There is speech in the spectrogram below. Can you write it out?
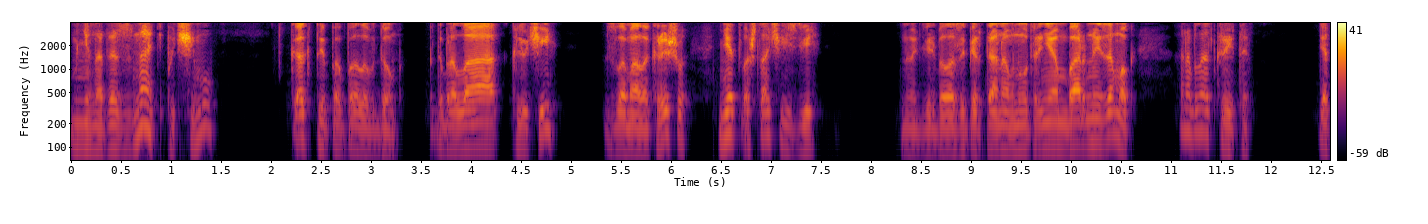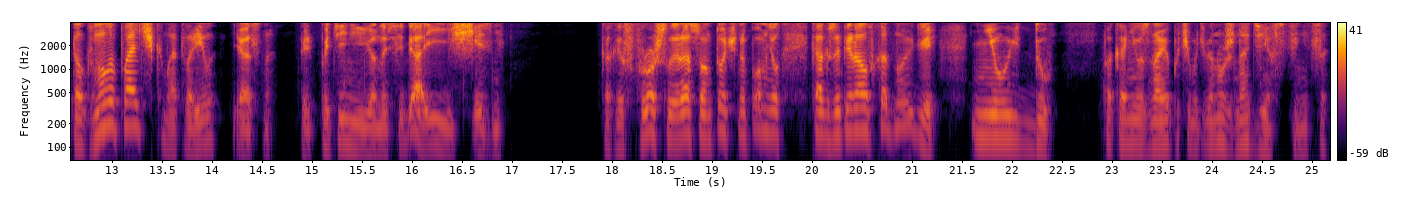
Мне надо знать, почему. Как ты попала в дом? Подобрала ключи? Взломала крышу? Нет, вошла через дверь. но дверь была заперта на внутренний амбарный замок. Она была открыта. Я толкнула пальчиком и отворила. Ясно. Теперь потяни ее на себя и исчезни. Как и в прошлый раз, он точно помнил, как запирал входную дверь. «Не уйду, пока не узнаю, почему тебе нужна девственница».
